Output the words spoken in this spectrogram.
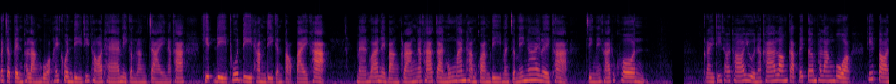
ก็จะเป็นพลังบวกให้คนดีที่ท้อแท้มีกำลังใจนะคะ คิดดีพูดดีทำดีกันต่อไปค่ะ แม้ว่าในบางครั้งนะคะ การมุ่งมั่นทำความดีมันจะไม่ง่ายเลยค่ะ จริงไหมคะทุกคน ใครที่ท้อๆอยู่นะคะ ลองกลับไปเติมพลังบวกที่ตอน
